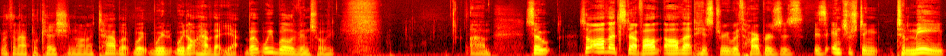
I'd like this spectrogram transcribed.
with an application on a tablet. We, we we don't have that yet, but we will eventually. Um, so so all that stuff, all all that history with Harper's is is interesting to me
